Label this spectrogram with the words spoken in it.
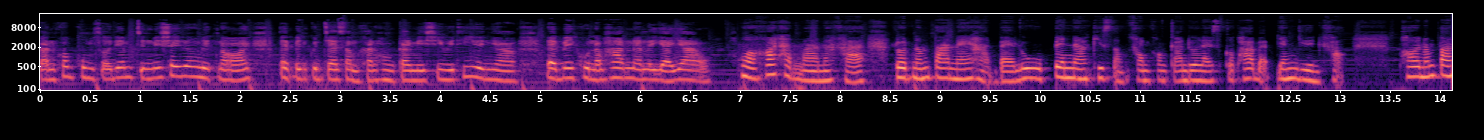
การควบคุมโซเดียมจึงไม่ใช่เรื่องเล็กน้อย แต่เป็นกุญแจสำคัญของการมีชีวิตที่ยืนยาว และมีคุณภาพในระยะยาวหัวข้อถัดมานะคะ ลดน้ำตาลในอาหารแปรรูป เป็นแนวคิดสำคัญของการดูแลสุขภาพแบบยั่งยืนค่ะ เพราะน้ำตาล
